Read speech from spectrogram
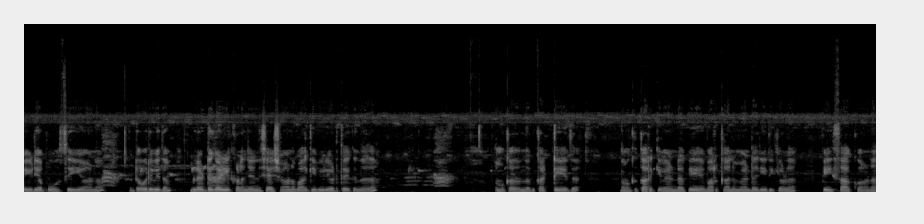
വീഡിയോ പോസ് ചെയ്യുകയാണ് എന്നിട്ട് ഒരുവിധം ബ്ലഡ് കഴുകി കളഞ്ഞതിന് ശേഷമാണ് ബാക്കി വീഡിയോ എടുത്തേക്കുന്നത്. നമുക്കതൊന്ന് കട്ട് ചെയ്ത് നമുക്ക് കറിക്ക് വേണ്ട വറുക്കാനും വേണ്ട രീതിക്കുള്ള പീസാക്കുവാണ്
